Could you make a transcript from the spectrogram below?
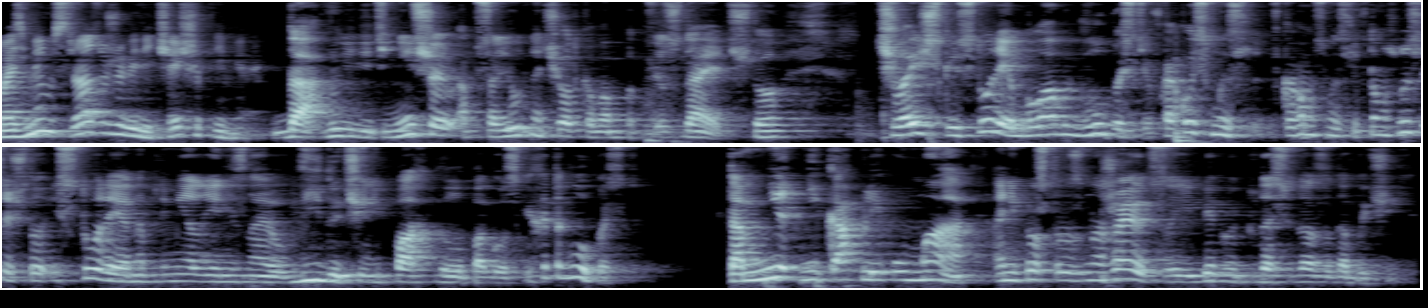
Возьмем сразу же величайший пример. Да, вы видите, Ницше абсолютно четко вам подтверждает, что человеческая история была бы глупостью. В какой смысле? В каком смысле? В том смысле, что история, например, я не знаю, вида черепах галапагосских – это глупость. Там нет ни капли ума, они просто размножаются и бегают туда-сюда за добычей.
